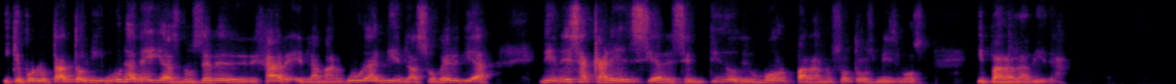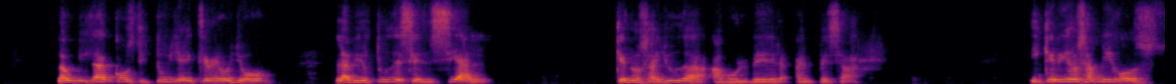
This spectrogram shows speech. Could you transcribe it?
y que por lo tanto ninguna de ellas nos debe de dejar en la amargura, ni en la soberbia, ni en esa carencia de sentido de humor para nosotros mismos y para la vida. La humildad constituye, creo yo, la virtud esencial que nos ayuda a volver a empezar. Y queridos amigos,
